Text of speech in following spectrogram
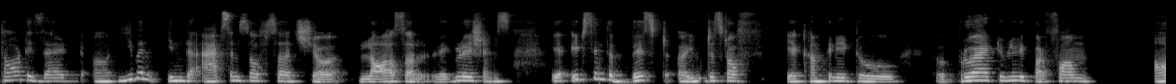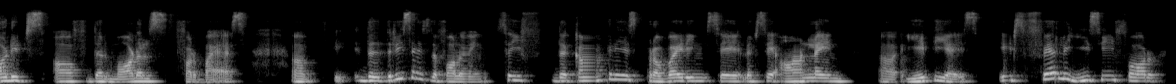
thought is that uh, even in the absence of such laws or regulations, it's in the best interest of a company to proactively perform audits of their models for bias. Uh, the, the reason is the following. So if the company is providing, say, let's say online uh, APIs, it's fairly easy for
